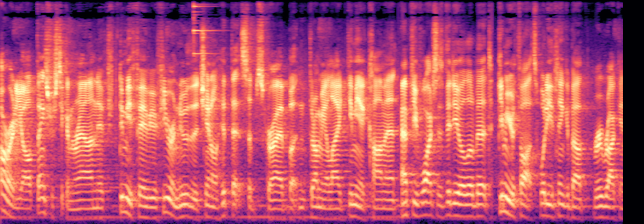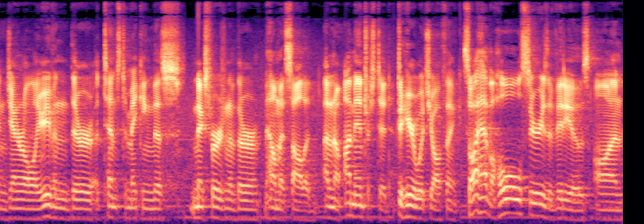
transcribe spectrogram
Alrighty y'all, thanks for sticking around. If do me a favor, if you are new to the channel, hit that subscribe button, throw me a like, give me a comment. After you've watched this video a little bit, give me your thoughts. What do you think about Ruroc in general, or even their attempts to making this next version of their helmet solid? I don't know, I'm interested to hear what y'all think. So I have a whole series of videos on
